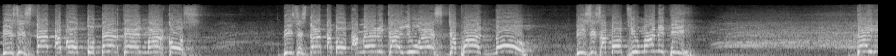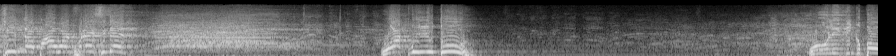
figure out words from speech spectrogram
This is not about Duterte and Marcos. This is not about America, US, Japan. No. This is about humanity. They kidnap our president. What will you do? Uulitin ko po,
